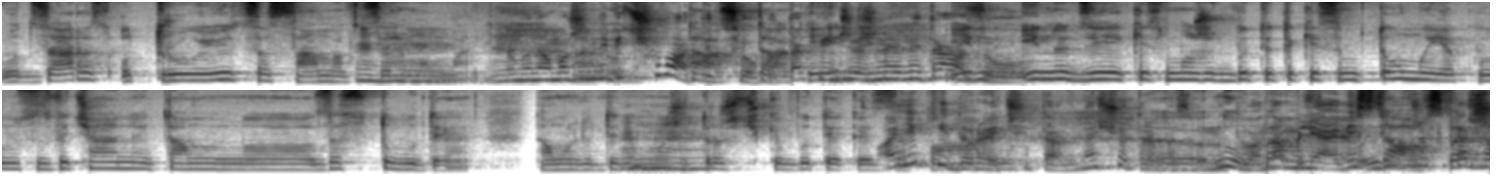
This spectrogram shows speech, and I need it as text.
от зараз отруюється саме в цей момент. Ну, вона може не Е, відчувати цього, так? Він же ж не відразу- і- іноді якісь можуть бути такі симптоми, як у звичайної там е, застуди. Там у людини може трошечки бути якесь А які, до речі, так, на що треба Е, звернути увагу? На млявість, да, вже в першу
